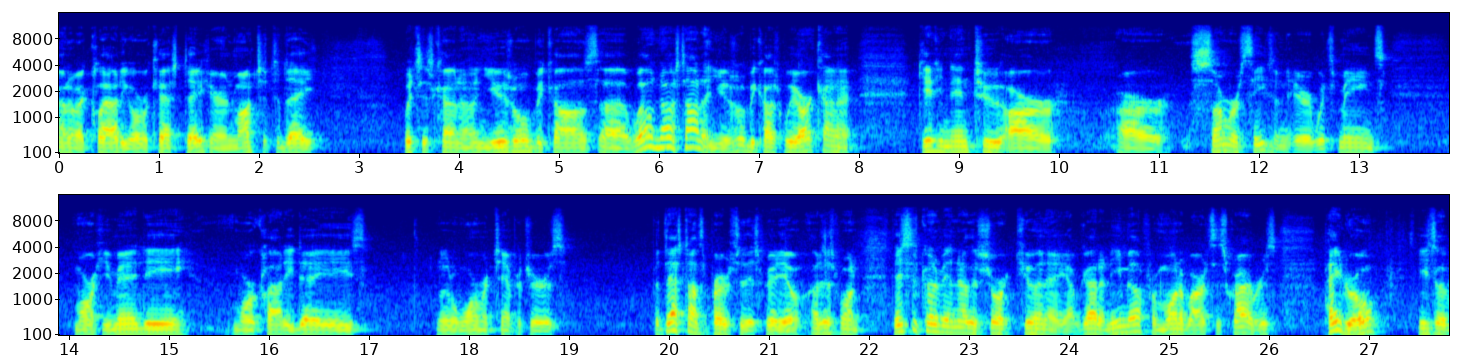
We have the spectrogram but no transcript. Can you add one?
kind of a cloudy, overcast day here in Manta today, which is kind of unusual because, uh, well, no, it's not unusual because we are kind of getting into our our summer season here, which means more humidity, more cloudy days, a little warmer temperatures. But that's not the purpose of this video. I just want, this is going to be another short Q&A. I've got an email from one of our subscribers, Pedro. He's a,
